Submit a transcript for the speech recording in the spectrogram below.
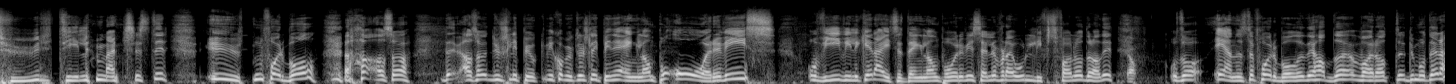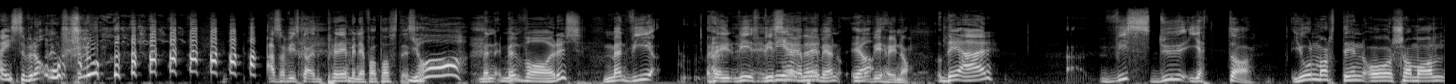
tur til Manchester uten forbehold. altså, det, altså du jo, vi kommer jo ikke til å slippe inn i England på årevis! Og vi vil ikke reise til England på årevis heller, for det er jo livsfarlig å dra dit. Ja. Og så Eneste forbeholdet de hadde, var at du måtte reise fra Oslo! Altså, vi skal, Premien er fantastisk. ja! Men- men- Bevares. Men vi, høy, vi, vi, Vi ser høyner. premien, og vi høyner. Det er Hvis du gjetter Jon Martin og Jamal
